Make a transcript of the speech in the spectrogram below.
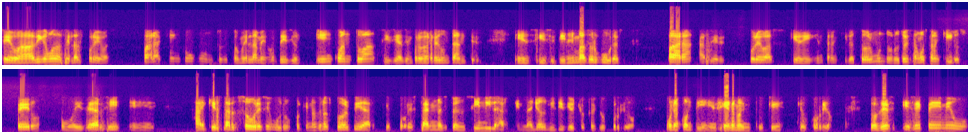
se va, digamos, a hacer las pruebas para que en conjunto se tome la mejor decisión en cuanto a si se hacen pruebas redundantes, en si se tienen más holguras, para hacer tranquilo a todo el mundo. Nosotros estamos tranquilos, pero como dice Darcy, eh, hay que estar sobre seguro porque no se nos puede olvidar que por estar en una situación similar en el año 2018 fue que ocurrió una contingencia de la magnitud que, que ocurrió. Entonces, ese PMU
